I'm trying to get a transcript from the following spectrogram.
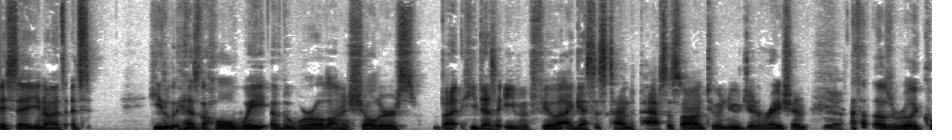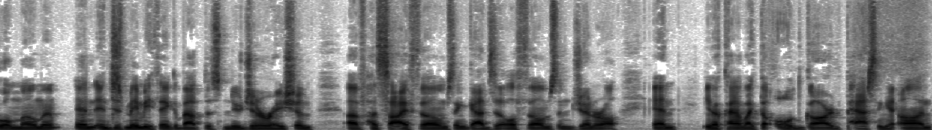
They say, you know, it's, it's he has the whole weight of the world on his shoulders, but he doesn't even feel it. I guess it's time to pass this on to a new generation. Yeah. I thought that was a really cool moment, and it just made me think about this new generation of Heisei films and Godzilla films in general, and you know, kind of like the old guard passing it on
